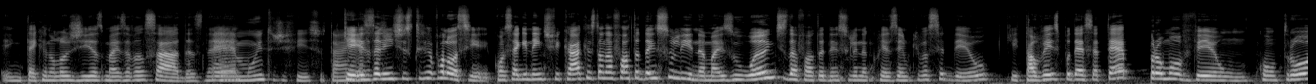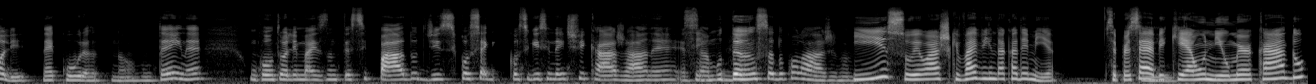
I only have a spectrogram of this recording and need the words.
em tecnologias mais avançadas, né? É muito difícil, tá? Que exatamente isso que você falou, assim, consegue identificar a questão da falta da insulina, mas o antes da falta da insulina, com o exemplo que você deu, que talvez pudesse até promover um controle, né, cura não, não tem, né? Um controle mais antecipado de se consegue, conseguisse identificar já, né, essa Sim. mudança do colágeno. E isso eu acho que vai vir da academia. Você percebe Sim. que é unir o mercado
